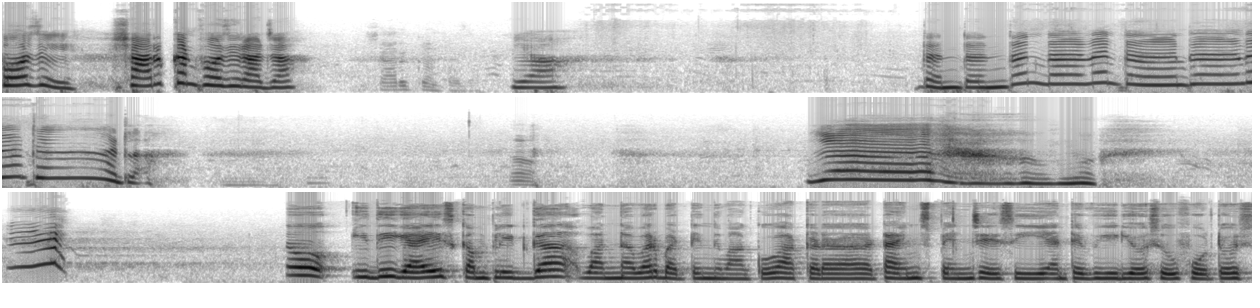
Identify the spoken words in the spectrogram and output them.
ఫోజీ. షారుఖ్ ఖాన్ ఫోజీ రాజా. యా. టన్ టన్ టన్ టన్ టన్ టన్ అట్లా. ఏ ఇది గైస్ కంప్లీట్గా వన్ అవర్ పట్టింది మాకు. అక్కడ టైం స్పెండ్ చేసి అంటే వీడియోస్ ఫొటోస్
